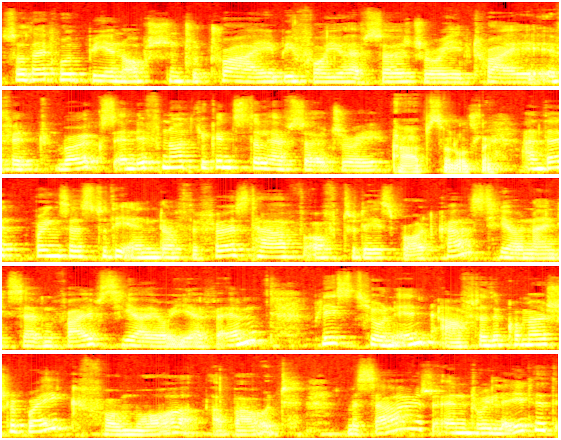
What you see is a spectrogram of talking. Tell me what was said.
So that would be an option to try before you have surgery. Try if it works, and if not, you can still have surgery. Absolutely. And that brings us to the end of the first half of today's broadcast here on 97.5 CIOE FM. Please tune in after the commercial break for more about massage and related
